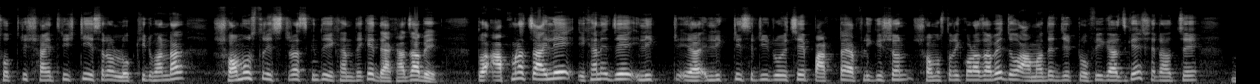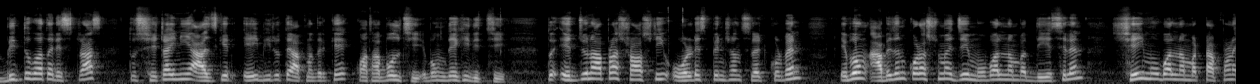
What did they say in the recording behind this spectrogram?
ছত্রিশ সাঁত্রিশটি এছাড়াও লক্ষ্মীর ভাণ্ডার, সমস্ত স্ট্রাস কিন্তু এখান থেকে দেখা যাবে। তো আপনারা চাইলে এখানে যে ইলেকট্রিসিটি রয়েছে, পাট্টা অ্যাপ্লিকেশন, সমস্তটাই করা যাবে। তো আমাদের যে টপিক আজকে সেটা হচ্ছে বৃদ্ধ ভাতার স্ট্রাস তো সেটাই নিয়ে আজকের এই ভিডিওতে আপনাদেরকে কথা বলছি এবং দেখিয়ে দিচ্ছি। তো এর জন্য আপনারা সরাসরি ওল্ড এজ পেনশন সিলেক্ট করবেন এবং আবেদন করার সময় যে মোবাইল নাম্বার দিয়েছিলেন, সেই মোবাইল নাম্বারটা আপনারা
